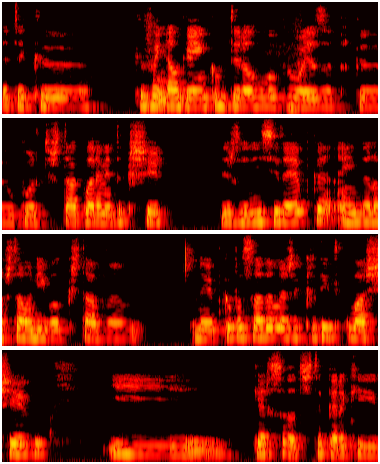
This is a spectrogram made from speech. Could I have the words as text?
até que que venha alguém cometer alguma proeza, porque o Porto está claramente a crescer desde o início da época, ainda não está ao nível que estava na época passada, mas acredito que lá chegue e quero só destacar aqui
